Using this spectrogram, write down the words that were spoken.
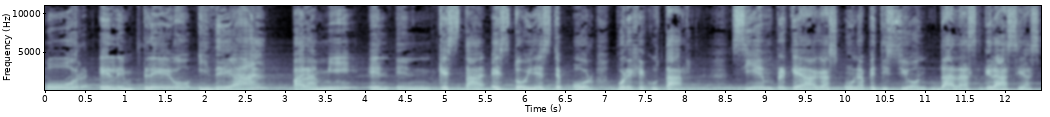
por el empleo ideal para mí en, que está, estoy este por, por ejecutar. Siempre que hagas una petición, da las gracias.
